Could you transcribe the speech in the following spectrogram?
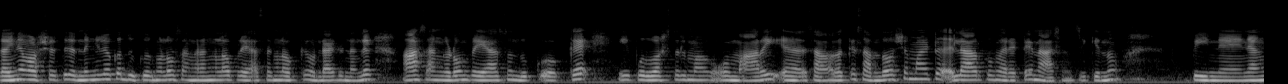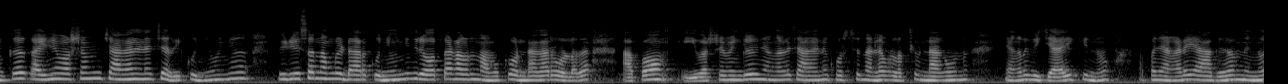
കഴിഞ്ഞ വർഷത്തിൽ എന്തെങ്കിലുമൊക്കെ ദുഃഖങ്ങളോ സങ്കടങ്ങളോ പ്രയാസങ്ങളോ ഒക്കെ ഉണ്ടായിട്ടുണ്ടെങ്കിൽ ആ സങ്കടവും പ്രയാസവും ദുഃഖവും ഒക്കെ ഈ പുതുവർഷത്തിൽ മാറി. അതൊക്കെ സന്തോഷമായിട്ട് എല്ലാവർക്കും വരട്ടെ എന്ന് ആശംസിക്കുന്നു. പിന്നെ ഞങ്ങൾക്ക് കഴിഞ്ഞ വർഷം ചാനലിന് ചെറിയ കുഞ്ഞു കുഞ്ഞു വീഡിയോസാണ് നമ്മൾ ഇടാറ്. കുഞ്ഞു കുഞ്ഞു ഗ്രോത്താണ് അവർ നമുക്ക് ഉണ്ടാകാറുള്ളത്. അപ്പോൾ ഈ വർഷമെങ്കിലും ഞങ്ങളുടെ ചാനലിന് കുറച്ച് നല്ല വളർച്ച ഉണ്ടാകുമെന്ന് ഞങ്ങൾ വിചാരിക്കുന്നു. അപ്പോൾ ഞങ്ങളുടെ ആഗ്രഹം നിങ്ങൾ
